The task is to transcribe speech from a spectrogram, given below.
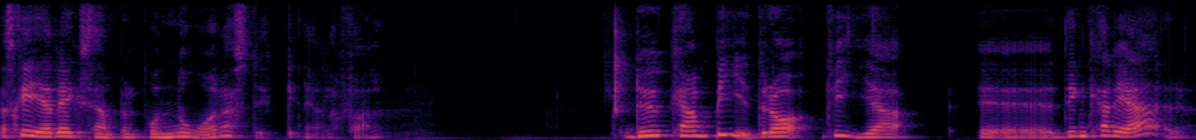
Jag ska ge dig exempel på några stycken i alla fall. Du kan bidra via eh, din karriär,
